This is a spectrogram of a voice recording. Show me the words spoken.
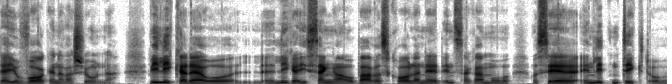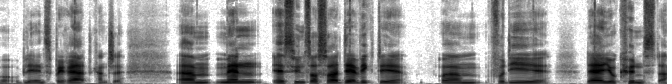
det er jo vår generasjon. da. Vi liker det å ligge i senga og bare scrolle ned Instagram og, og se en liten dikt og, og bli inspirert, kanskje. Um, men jeg syns også at det er viktig um, fordi det er jo kunst, da.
